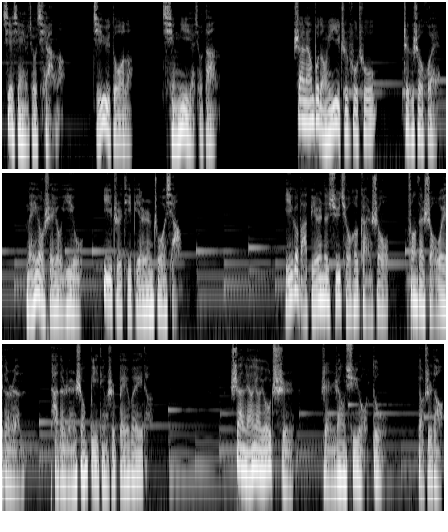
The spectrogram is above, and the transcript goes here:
界限也就浅了；给予多了，情谊也就淡了。善良不等于一直付出，这个社会，没有谁有义务一直替别人着想。一个把别人的需求和感受放在首位的人，他的人生必定是卑微的。善良要有尺，忍让需有度。要知道，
